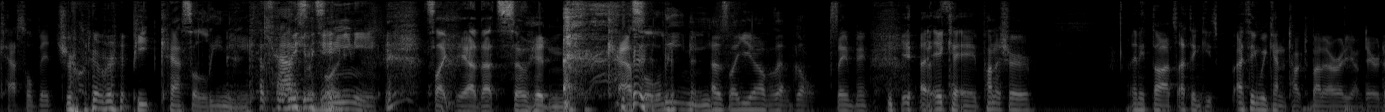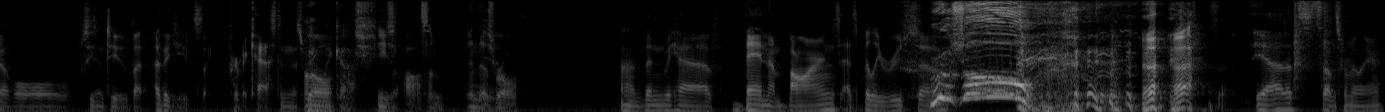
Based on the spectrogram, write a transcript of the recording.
Castlevich or whatever. Pete Castellini. Castellini. It's like, yeah, that's so hidden. Castellini. I was like, you almost have the same name, uh, aka Punisher. Any thoughts? I think he's. I think we kind of talked about it already on Daredevil season two, but I think he's like perfect cast in this role. Oh my gosh, he's awesome in this role. Uh, then we have Ben Barnes as Billy Russo. Russo! Yeah, that sounds familiar.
